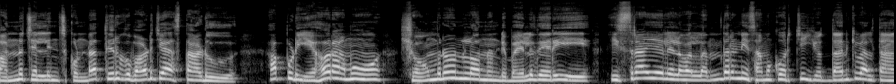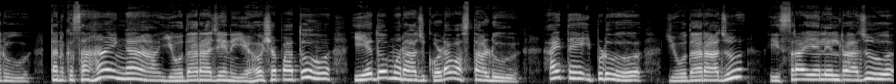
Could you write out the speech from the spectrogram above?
పన్ను చెల్లించకుండా తిరుగుబాటు చేస్తాడు. అప్పుడు యహోరాము షోమ్రోన్లో నుండి బయలుదేరి ఇస్రాయేలీల వాళ్ళందరినీ సమకూర్చి యుద్ధానికి వెళ్తారు. తనకు సహాయంగా యోధారాజైన యహోషపాతు ఏదోము రాజు కూడా వస్తాడు. అయితే ఇప్పుడు యోధారాజు ఇస్రాయేలీల రాజు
